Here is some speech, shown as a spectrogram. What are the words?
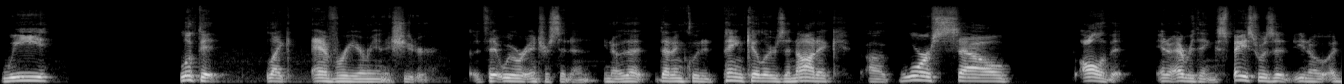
we looked at like every arena shooter that we were interested in. You know that that included painkillers, Xonotic, uh, Warsow, all of it. You know everything. Space was a you know a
